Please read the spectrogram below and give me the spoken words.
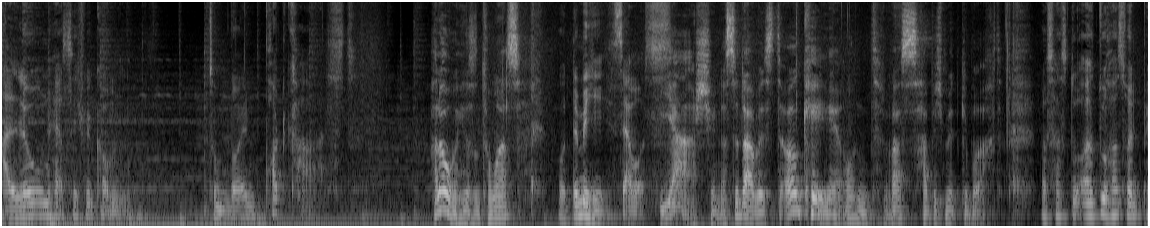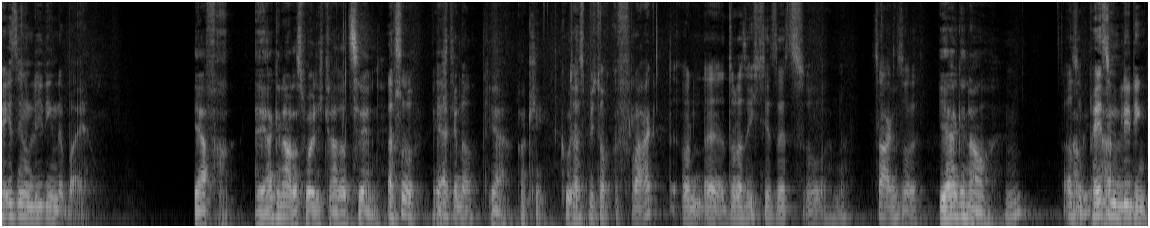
Hallo und herzlich willkommen zum neuen Podcast. Hallo, hier ist Thomas. Und der Michi, servus. Ja, schön, dass du da bist. Okay, und was habe ich mitgebracht? Was hast du? Ah, Du hast heute Pacing und Leading dabei. Ja, ja genau, das wollte ich gerade erzählen. Ach so, ja Echt? genau. Ja, okay, gut. Du hast mich doch gefragt, und, äh, so dass ich dir das jetzt so ne, sagen soll. ja, genau. Also Hab ich- Pacing ah, und Leading,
